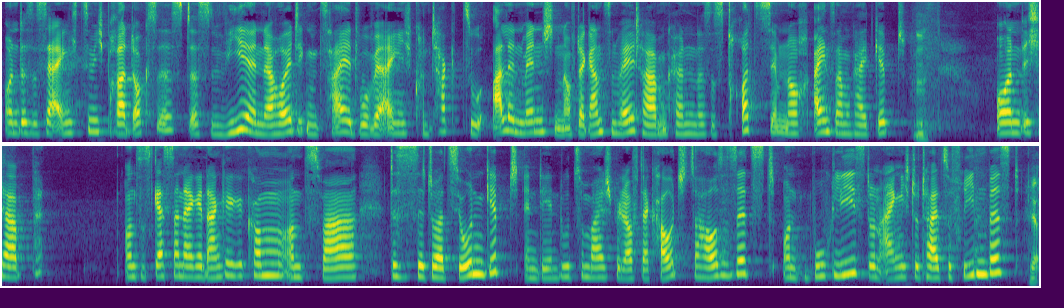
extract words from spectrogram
Und dass es ja eigentlich ziemlich paradox ist, dass wir in der heutigen Zeit, wo wir eigentlich Kontakt zu allen Menschen auf der ganzen Welt haben können, dass es trotzdem noch Einsamkeit gibt. Und ich habe uns ist gestern der Gedanke gekommen, und zwar, dass es Situationen gibt, in denen du zum Beispiel auf der Couch zu Hause sitzt und ein Buch liest und eigentlich total zufrieden bist Ja.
